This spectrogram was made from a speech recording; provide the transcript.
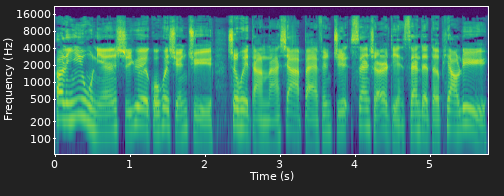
二零一五年十月国会选举，社会党拿下百分之三十二点三的得票率，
